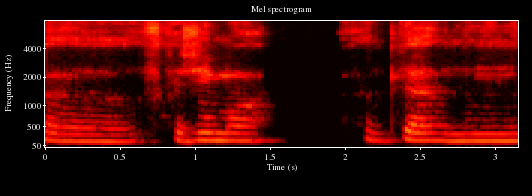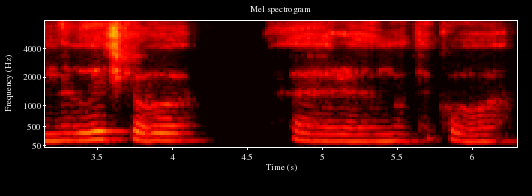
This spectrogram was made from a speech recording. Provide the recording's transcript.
е, скажімо, для невеличкого ну, такого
